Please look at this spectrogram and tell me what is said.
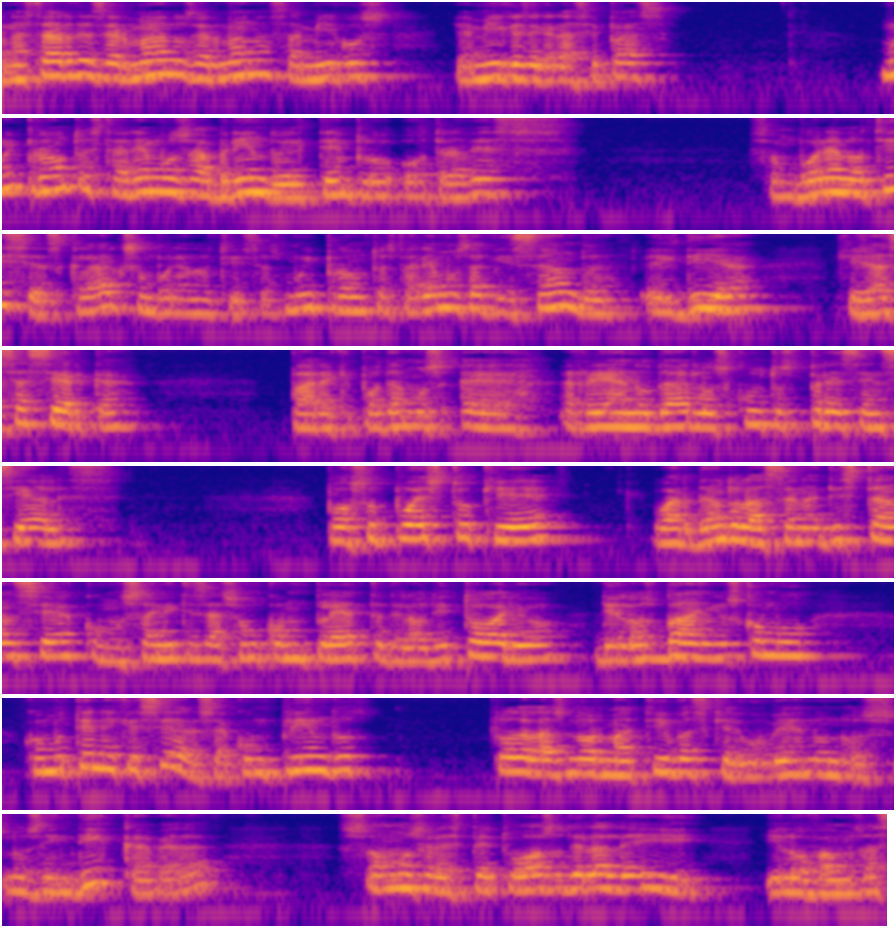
Buenas tardes, hermanos, hermanas, amigos y amigas de gracia y paz. Muy pronto estaremos abriendo el templo otra vez. Son buenas noticias, claro que são boas notícias. Muito pronto estaremos avisando el día que ya se acerca para que podamos eh, reanudar los cultos presenciales. Por supuesto que guardando a sana distancia, con sanitización completa del auditorio, de los baños, como como tem que ser, ou seja, cumprindo todas as normativas que o governo nos, nos indica, ¿verdad? Somos respetuosos de la ley e, lo vamos a.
